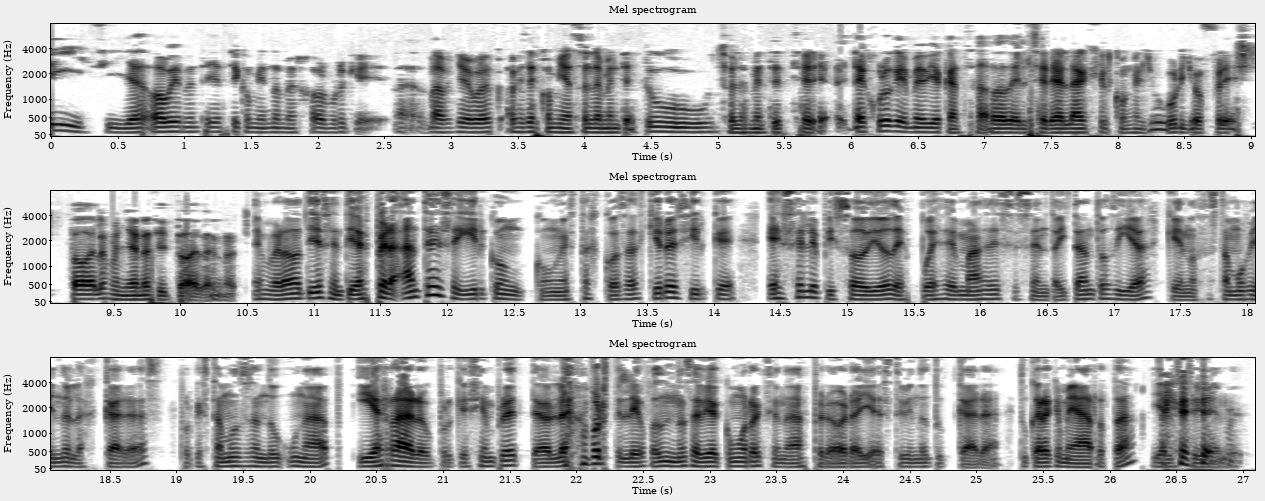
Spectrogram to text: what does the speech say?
Sí, sí, ya, obviamente ya estoy comiendo mejor porque a, a veces comía solamente tú, solamente cereal. Te juro que me había cansado del cereal ángel con el yogur yo fresh todas las mañanas y todas las noches. En verdad no tiene sentido. Espera, antes de seguir con, con estas cosas, quiero decir que es el episodio después de más de sesenta y tantos días que nos estamos viendo las caras porque estamos usando una app y es raro porque siempre te hablaba por teléfono y no sabía cómo reaccionabas, pero ahora ya estoy viendo tu cara, tu cara que me harta, ya la estoy viendo.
